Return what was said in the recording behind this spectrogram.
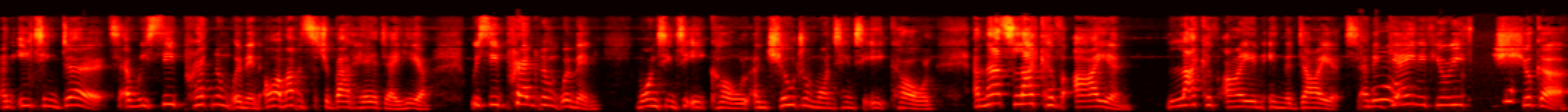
and eating dirt. And we see pregnant women. Oh, I'm having such a bad hair day here. We see pregnant women wanting to eat coal and children wanting to eat coal. And that's lack of iron, lack of iron in the diet. And again, if you're eating sugar.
